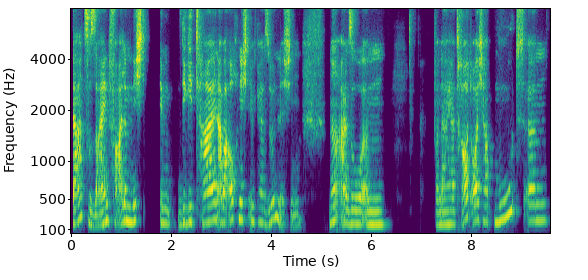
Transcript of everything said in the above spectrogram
da zu sein, vor allem nicht im digitalen, aber auch nicht im persönlichen. Ne? Also ähm, von daher traut euch, habt Mut. Ähm,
